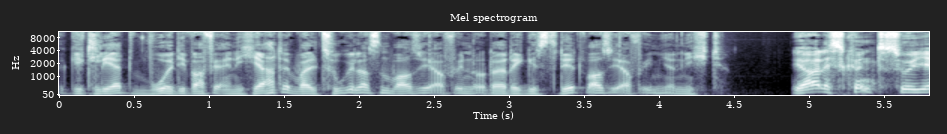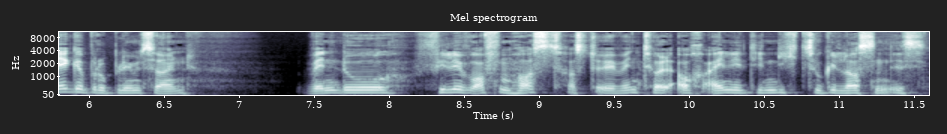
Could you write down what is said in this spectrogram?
äh, geklärt, wo er die Waffe eigentlich her hatte, weil zugelassen war sie auf ihn oder registriert war sie auf ihn ja nicht? Ja, das könnte so ein Jägerproblem sein. Wenn du viele Waffen hast, hast du eventuell auch eine, die nicht zugelassen ist.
